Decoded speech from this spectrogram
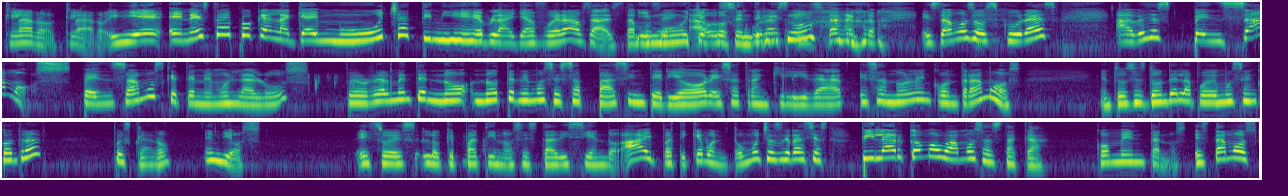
Claro, claro. Y e, en esta época en la que hay mucha tiniebla allá afuera, o sea, estamos y mucho egocentrismo. Exacto. Estamos oscuras. A veces pensamos, pensamos que tenemos la luz, pero realmente no no tenemos esa paz interior, esa tranquilidad, esa no la encontramos. Entonces, ¿dónde la podemos encontrar? Pues claro, en Dios. Eso es lo que Patti nos está diciendo. Ay, Patti, qué bonito. Muchas gracias. Pilar, ¿cómo vamos hasta acá? Coméntanos. ¿Estamos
